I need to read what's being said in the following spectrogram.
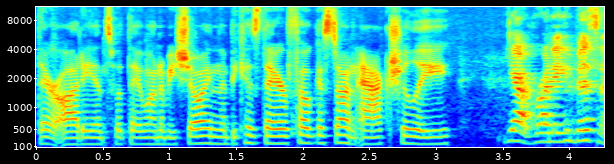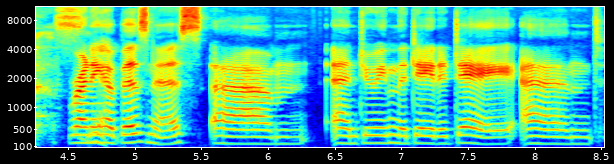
their audience what they want to be showing them because they're focused on actually yeah running a business. Running a business um, and doing the day to day and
